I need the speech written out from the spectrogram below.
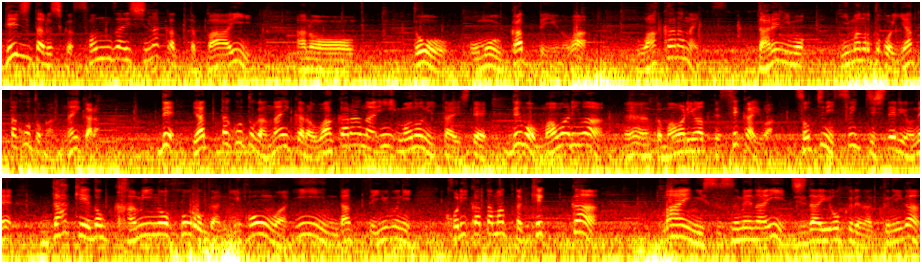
デジタルしか存在しなかった場合、あのー、どう思うかっていうのはわからないんです。誰にも今のところやったことがないから。でやったことがないからわからないものに対してでも周りはうんと周りはって世界はそっちにスイッチしてるよね。だけど紙の方が日本はいいんだっていうふうに凝り固まった結果前に進めない時代遅れな国が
